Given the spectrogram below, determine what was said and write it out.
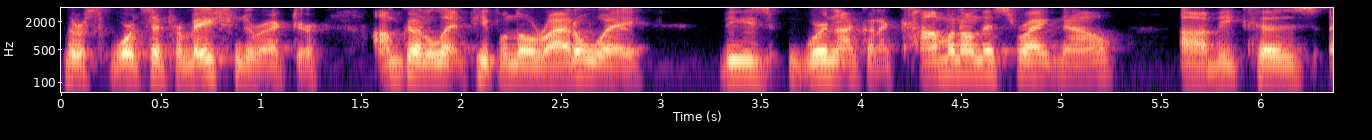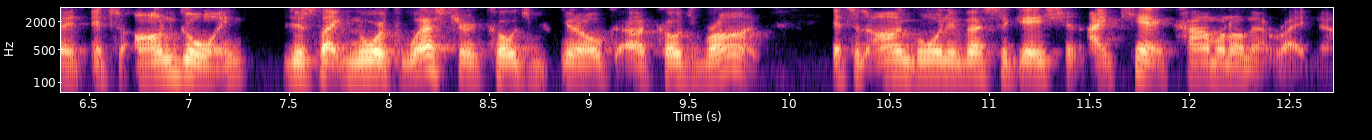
their sports information director, I'm going to let people know right away. These we're not going to comment on this right now uh, because it's ongoing. Just like Northwestern coach, you know, uh, Coach Braun, it's an ongoing investigation. I can't comment on that right now.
